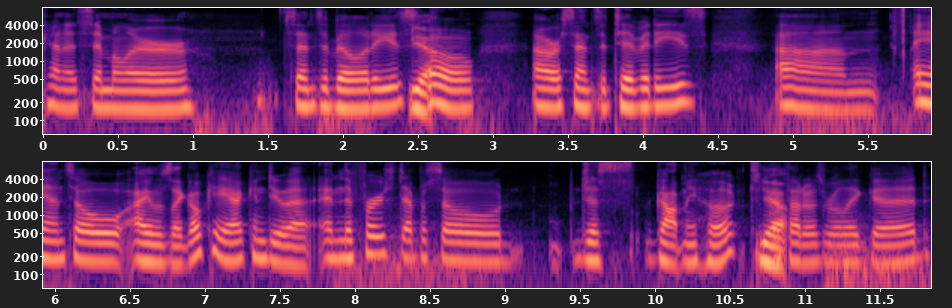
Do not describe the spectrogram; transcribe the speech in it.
kind of similar sensibilities. Yeah. Oh, or sensitivities. Um, and so I was like, okay, I can do it. And the first episode just got me hooked. Yeah. I thought it was really good.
